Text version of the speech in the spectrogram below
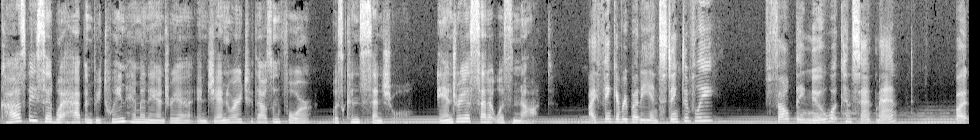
Cosby said what happened between him and Andrea in January 2004 was consensual. Andrea said it was not. I think everybody instinctively felt they knew what consent meant, but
